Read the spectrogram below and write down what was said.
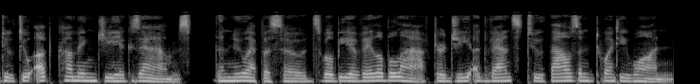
Due to upcoming G exams, the new episodes will be available after G Advanced 2021.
